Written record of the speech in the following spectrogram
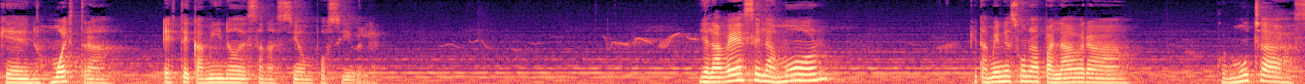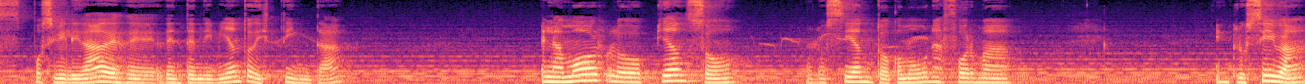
que nos muestra este camino de sanación posible. Y a la vez el amor, que también es una palabra con muchas posibilidades de, entendimiento distinta, el amor lo pienso o lo siento como una forma inclusiva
